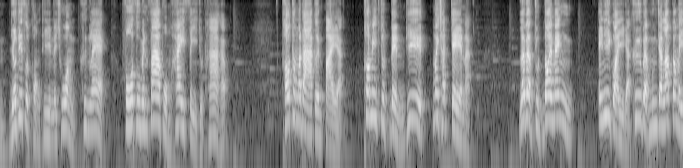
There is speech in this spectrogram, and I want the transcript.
1เยอะที่สุดของทีมในช่วงครึ่งแรก โฟซูเมนซ่าผมให้ 4.5 ครับ เขาธรรมดาเกินไปอะเขามีจุดเด่นที่ไม่ชัดเจนอะ แล้วแบบจุดด้อยแม่ง ไอ้นี่กว่าอีกอะคือแบบมึงจะรับก็ไม่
